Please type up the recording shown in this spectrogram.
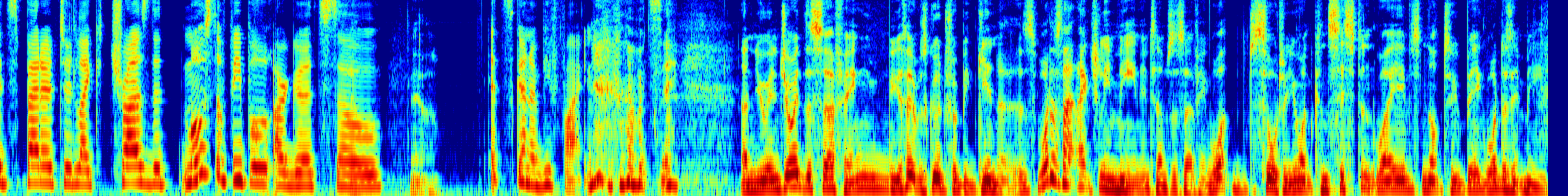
it's better to like trust that most of people are good so Yeah. it's gonna be fine i would say And you enjoyed the surfing. You said it was good for beginners. What does that actually mean in terms of surfing? What sort of, you want consistent waves, not too big? What does it mean?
